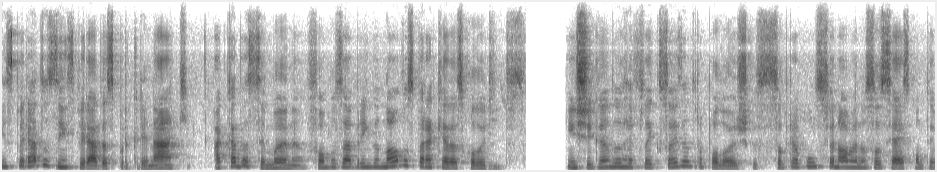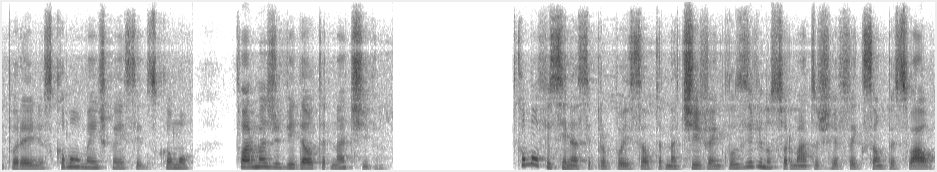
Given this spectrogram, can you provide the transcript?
Inspirados e inspiradas por Krenak, a cada semana fomos abrindo novos paraquedas coloridos, instigando reflexões antropológicas sobre alguns fenômenos sociais contemporâneos comumente conhecidos como formas de vida alternativa. Como a oficina se propôs alternativa, inclusive nos formatos de reflexão pessoal,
